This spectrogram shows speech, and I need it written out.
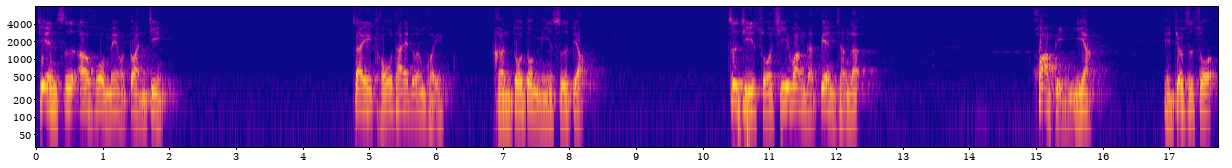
见思二惑没有断尽，在于投胎轮回，很多都迷失掉，自己所希望的变成了画饼一样，也就是说。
